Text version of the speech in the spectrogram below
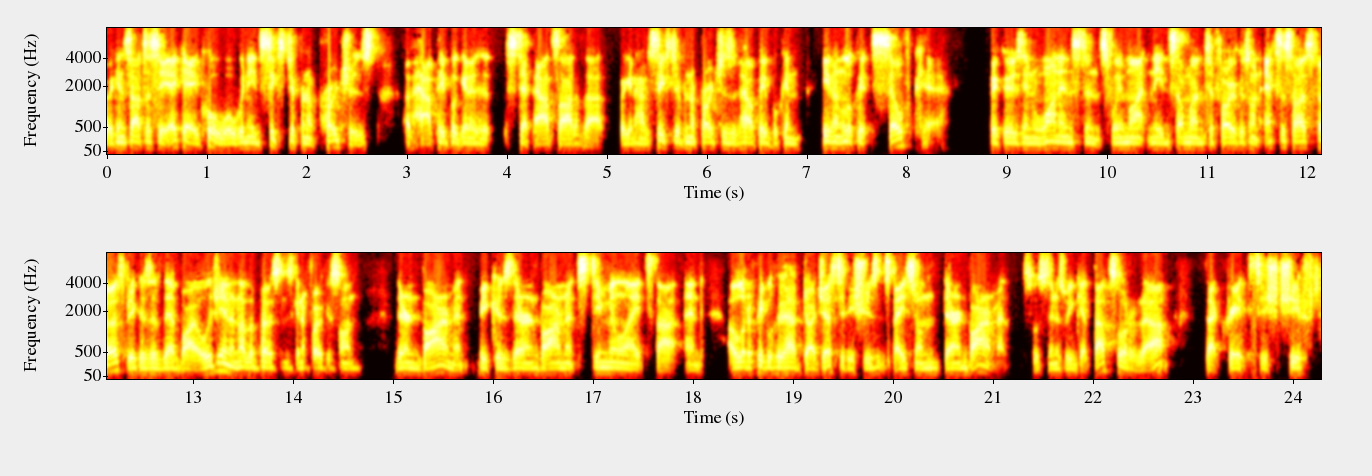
we can start to see, okay, cool. Well, we need six different approaches of how people are going to step outside of that. We're going to have six different approaches of how people can even look at self care because in one instance we might need someone to focus on exercise first because of their biology and another person's going to focus on their environment because their environment stimulates that. And a lot of people who have digestive issues it's based on their environment. So as soon as we get that sorted out that creates a shift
